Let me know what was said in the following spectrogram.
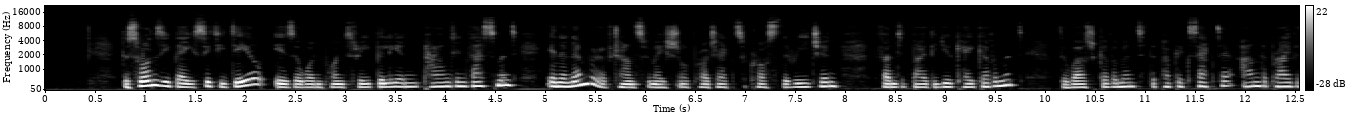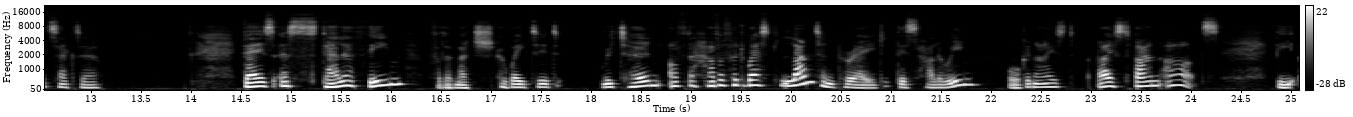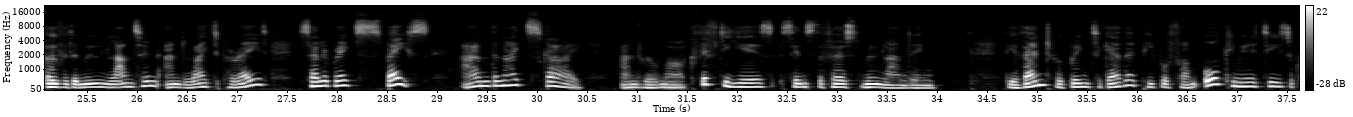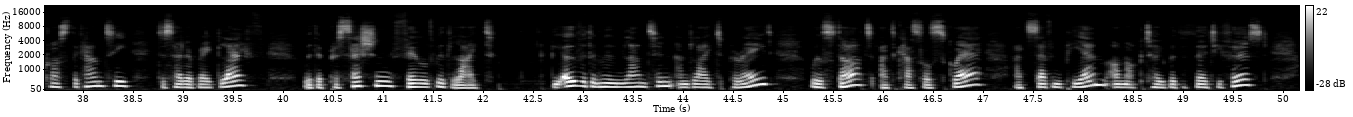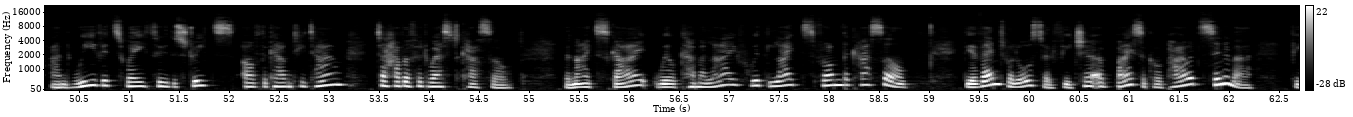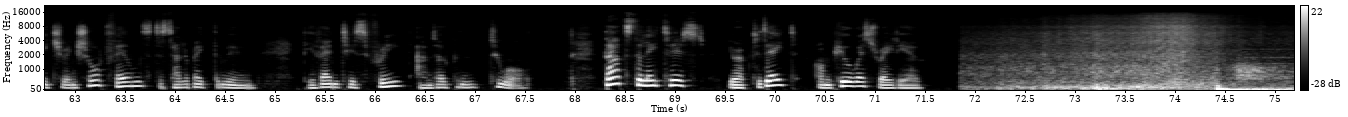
The Swansea Bay City deal is a £1.3 billion investment in a number of transformational projects across the region, funded by the UK Government, the Welsh Government, the public sector, and the private sector. There's a stellar theme for the much awaited return of the Haverfordwest Lantern Parade this Halloween, organised by Span Arts. The Over the Moon Lantern and Light Parade celebrates space and the night sky and will mark 50 years since the first moon landing. The event will bring together people from all communities across the county to celebrate life with a procession filled with light. The Over the Moon Lantern and Light Parade will start at Castle Square at 7pm on October the 31st and weave its way through the streets of the county town to Haverfordwest Castle. The night sky will come alive with lights from the castle. The event will also feature a bicycle powered cinema featuring short films to celebrate the moon. The event is free and open to all. That's the latest. You're up to date on Pure West Radio.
